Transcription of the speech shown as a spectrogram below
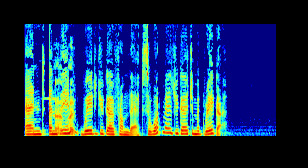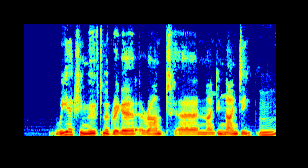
And and um, then I, where did you go from that? So what made you go to McGregor? We actually moved to McGregor around uh, 1990 mm-hmm.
